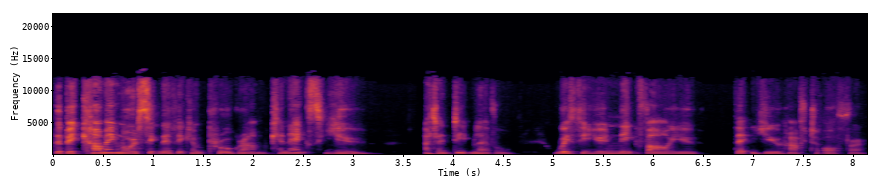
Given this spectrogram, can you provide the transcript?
The Becoming More Significant program connects you at a deep level with the unique value that you have to offer.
